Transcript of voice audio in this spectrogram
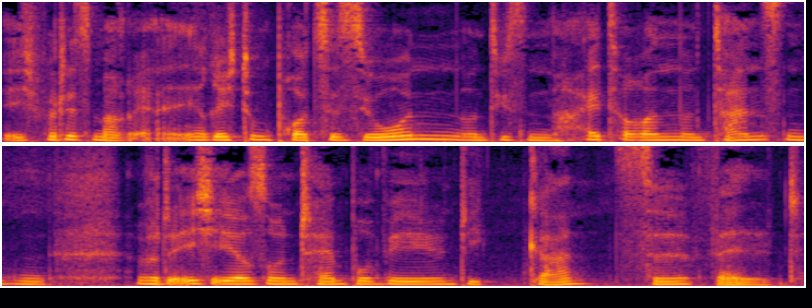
ich würde jetzt mal in Richtung Prozession und diesen heiteren und tanzenden, würde ich eher so ein Tempo wählen. Die ganze Welt,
